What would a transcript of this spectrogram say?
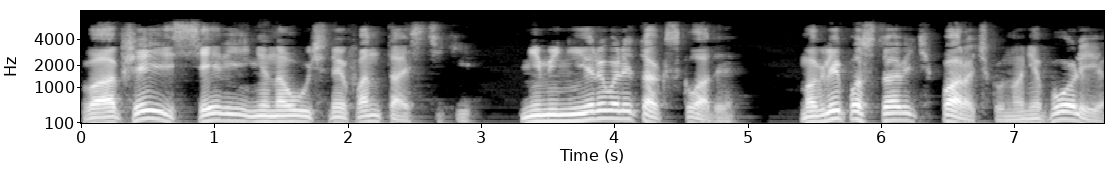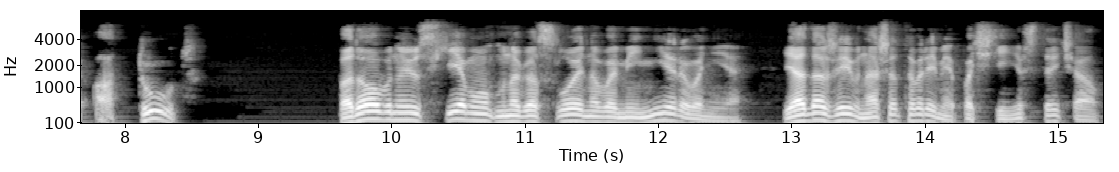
Вообще из серии ненаучной фантастики. Не минировали так склады. Могли поставить парочку, но не более. А тут... Подобную схему многослойного минирования я даже и в наше-то время почти не встречал.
